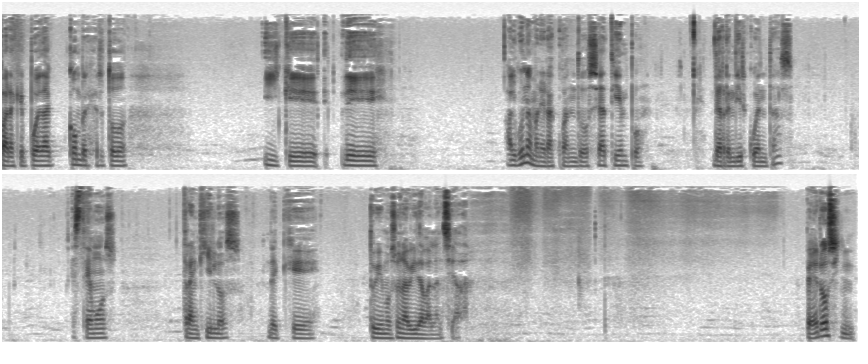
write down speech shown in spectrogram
para que pueda converger todo y que de alguna manera cuando sea tiempo de rendir cuentas, estemos tranquilos de que tuvimos una vida balanceada. Pero sin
